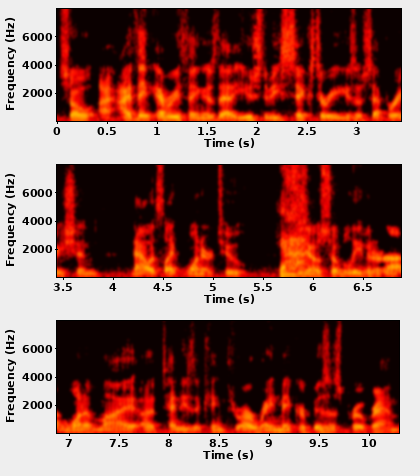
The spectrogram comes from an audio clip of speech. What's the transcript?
So I, I think everything is that it used to be six degrees of separation. Now it's like one or two. Yeah. You know, so believe it or not, one of my attendees that came through our Rainmaker business program,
